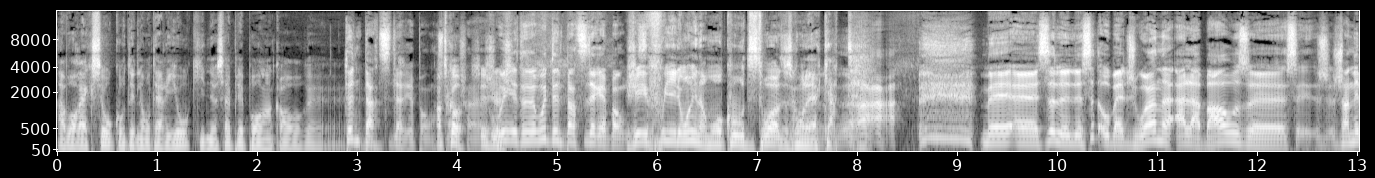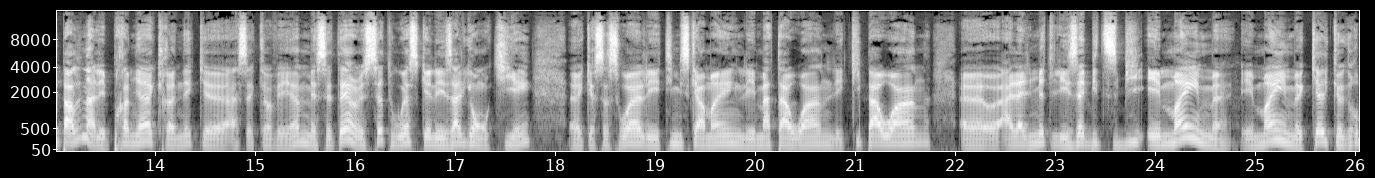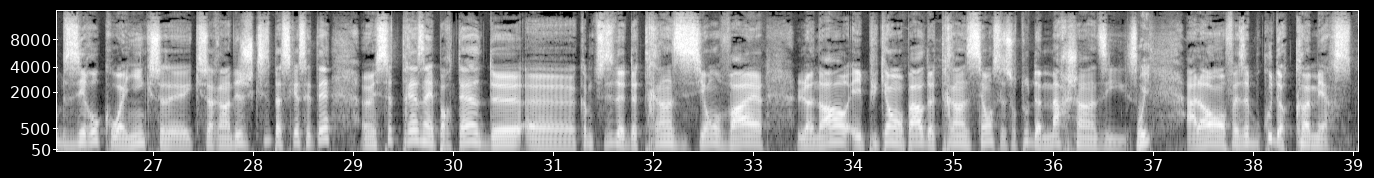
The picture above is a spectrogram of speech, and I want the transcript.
avoir accès au côté de l'Ontario qui ne s'appelait pas encore. euh, T'as une partie de la réponse. En tout cas, c'est juste- Oui, t'as oui, t'as une partie de la réponse. J'ai fouillé loin dans mon cours d'histoire de secondaire 4. Mais euh, ça, le, le site Aubergine, à la base, euh, j'en ai parlé dans les premières chroniques euh, à CKVM, mais c'était un site où est-ce que les Algonquiens, euh, que ce soit les Témiscamingues, les Matawan, les Kipawan, euh, à la limite les Abitibi et même et même quelques groupes iroquoiens qui se, qui se rendaient jusqu'ici parce que c'était un site très important de, euh, comme tu dis, de, de transition vers le nord. Et puis quand on parle de transition, c'est surtout de marchandises. Oui. Alors on faisait beaucoup de commerce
